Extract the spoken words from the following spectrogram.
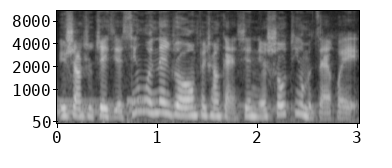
以上是这节新闻内容，非常感谢您的收听，我们再会。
